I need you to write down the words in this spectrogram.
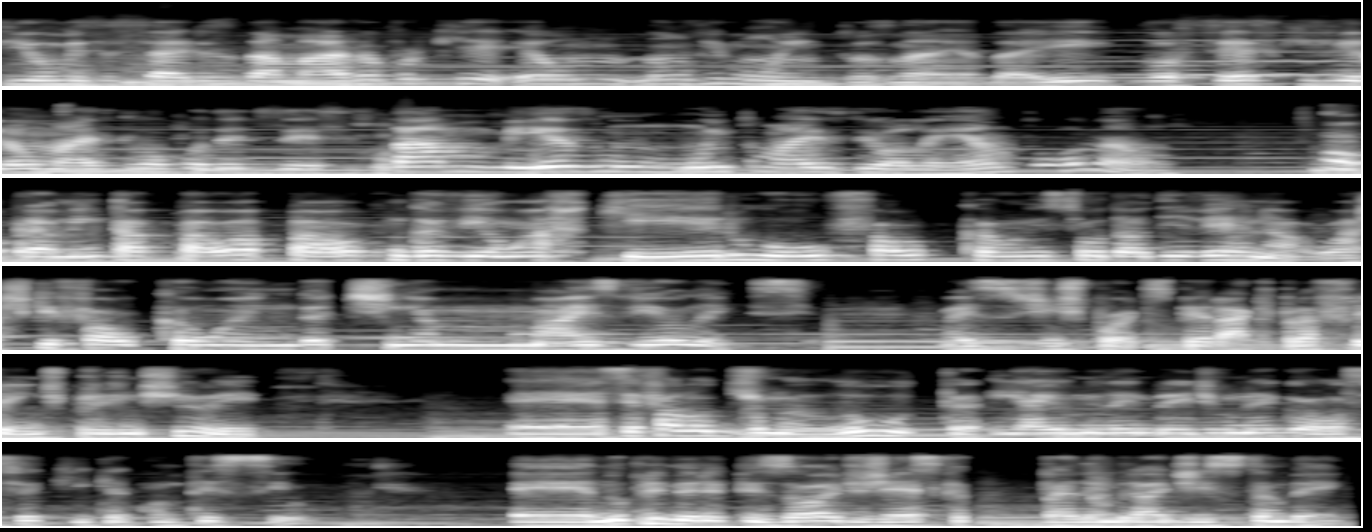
Filmes e séries da Marvel, porque eu não vi muitos, né? Daí vocês que viram mais que vão poder dizer se tá mesmo muito mais violento ou não. Oh, para mim tá pau a pau com Gavião Arqueiro ou Falcão e Soldado Invernal. Acho que Falcão ainda tinha mais violência, mas a gente pode esperar aqui para frente pra gente ver. É, você falou de uma luta e aí eu me lembrei de um negócio aqui que aconteceu. É, no primeiro episódio, Jéssica vai lembrar disso também.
